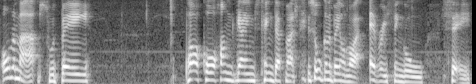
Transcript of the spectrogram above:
all the maps would be parkour, Hunger Games, Team Deathmatch. It's all going to be on like every single city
